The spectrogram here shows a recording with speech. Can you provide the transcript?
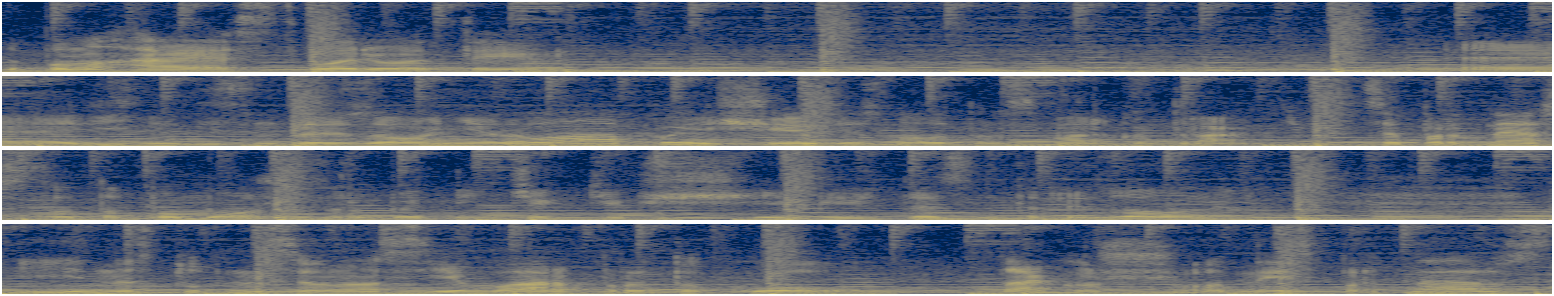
допомагає створювати різні децентралізовані релапи ще й різновидом смарт-контрактів. Це партнерство допоможе зробити Injective ще більш децентралізованим. І наступне це у нас є VAR протокол. Також одне із партнерств.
